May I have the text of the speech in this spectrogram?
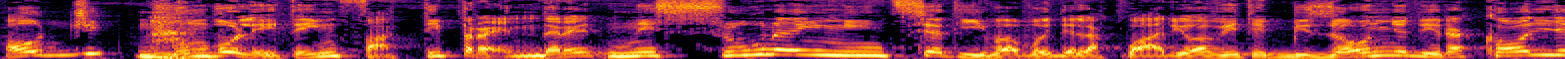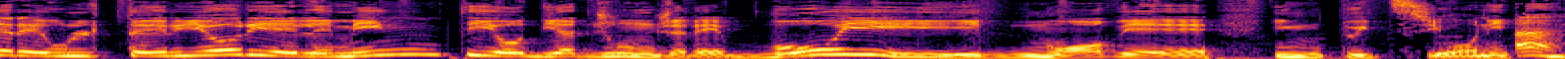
Oggi non volete infatti prendere nessuna iniziativa voi dell'acquario, avete bisogno di raccogliere ulteriori elementi o di aggiungere voi nuove intuizioni. Ah.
